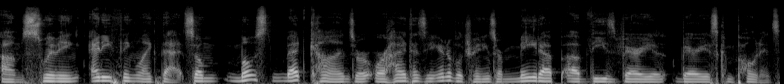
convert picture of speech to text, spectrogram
um, swimming, anything like that. So most metcons or, or high intensity interval trainings are made up of these various various components.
